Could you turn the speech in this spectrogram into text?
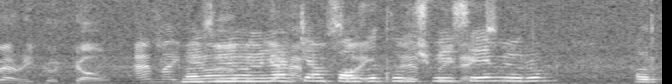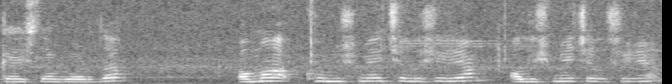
very good goal. And they Ben oyun oynarken fazla konuşmayı sevmiyorum. Arkadaşlar bu arada. Ama konuşmaya çalışacağım. Alışmaya çalışacağım.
